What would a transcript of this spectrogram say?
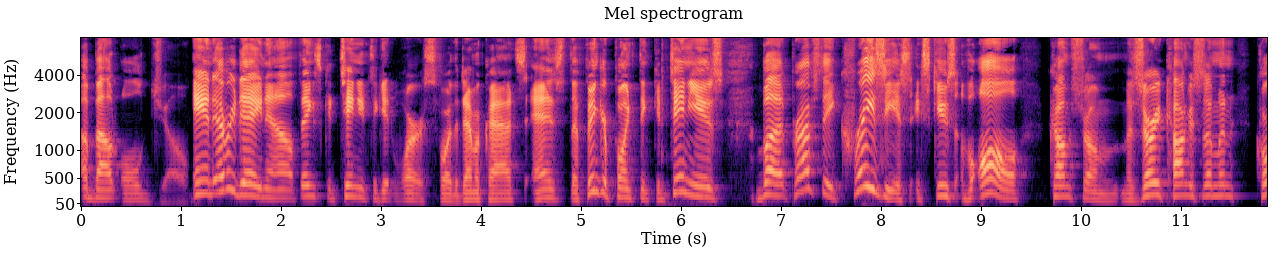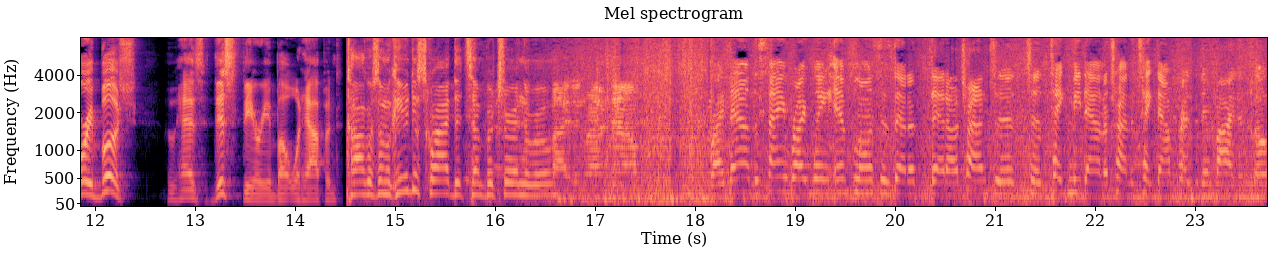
about old Joe. And every day now, things continue to get worse for the Democrats as the finger pointing continues. But perhaps the craziest excuse of all comes from Missouri Congresswoman Cori Bush, who has this theory about what happened. Congresswoman, can you describe the temperature in the room? Biden right now. Right now, the same right-wing influences that are that are trying to, to take me down are trying to take down President Biden. So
